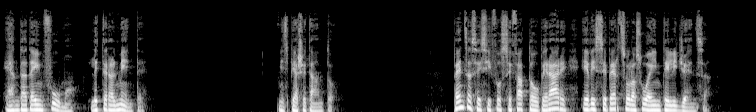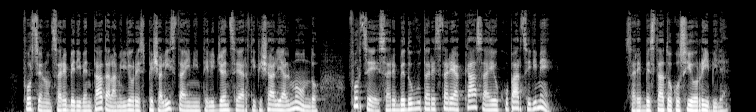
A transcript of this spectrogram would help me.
È andata in fumo, letteralmente. Mi spiace tanto. Pensa se si fosse fatto operare e avesse perso la sua intelligenza. Forse non sarebbe diventata la migliore specialista in intelligenze artificiali al mondo, forse sarebbe dovuta restare a casa e occuparsi di me. Sarebbe stato così orribile.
